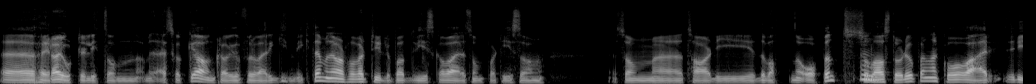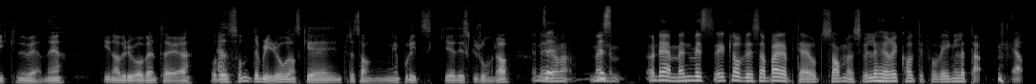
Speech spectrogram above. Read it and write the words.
Eh, Høyre har gjort det litt sånn Jeg skal ikke anklage det for å være gimmickete, men jeg har i hvert fall vært tydelig på at vi skal være et sånt parti som, som eh, tar de debattene åpent. Så Mm. da står det jo på NRK og er rykende uenige. Tina Bru og Bent Høie. Og det, er sånn, det blir jo ganske interessante politiske diskusjoner av. Det gjør det. Men, det, men hvis, klart, hvis Arbeiderpartiet har gjort det samme, så ville Høyre kalt de for vinglete.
